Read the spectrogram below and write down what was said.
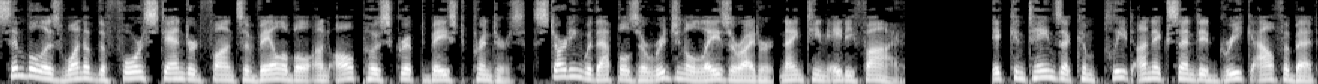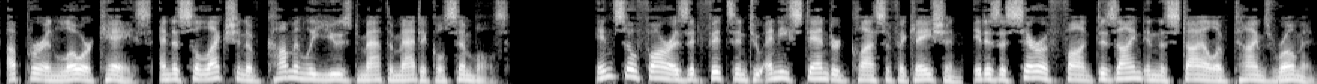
Symbol is one of the four standard fonts available on all PostScript-based printers, starting with Apple's original LaserWriter 1985. It contains a complete unaccented Greek alphabet upper and lower case and a selection of commonly used mathematical symbols. Insofar as it fits into any standard classification, it is a serif font designed in the style of Times Roman.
